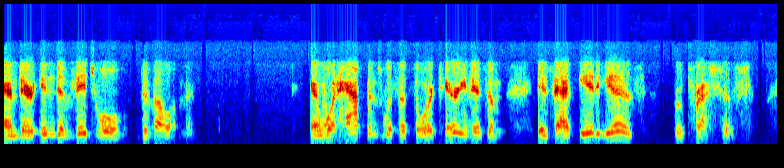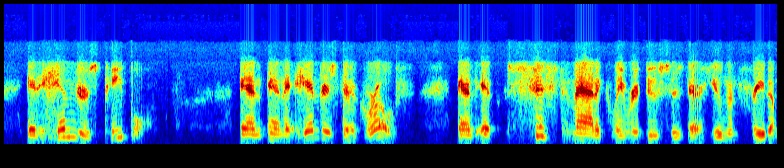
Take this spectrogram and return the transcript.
and their individual development. And what happens with authoritarianism is that it is repressive. It hinders people and, and it hinders their growth and it systematically reduces their human freedom.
